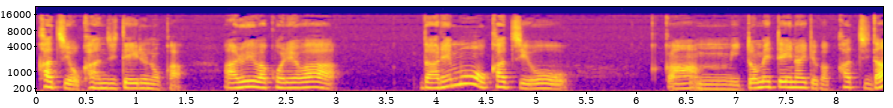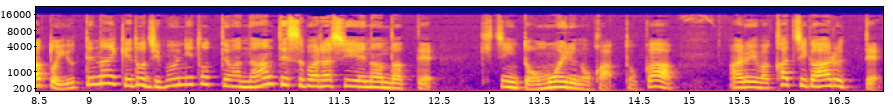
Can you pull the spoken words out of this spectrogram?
価値を感じているのか。あるいはこれは誰も価値を認めていないというか価値だと言ってないけど自分にとってはなんて素晴らしい絵なんだってきちんと思えるのかとかあるいは価値があるって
